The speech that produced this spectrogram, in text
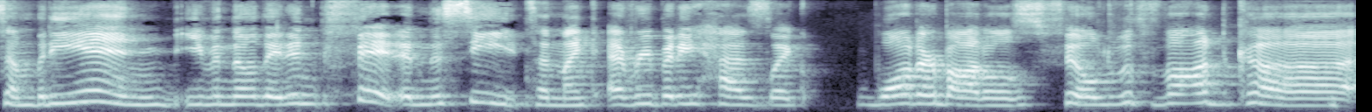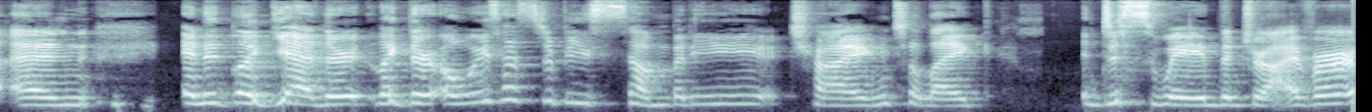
somebody in even though they didn't fit in the seats. And like everybody has like water bottles filled with vodka. And and it like yeah there like there always has to be somebody trying to like dissuade the driver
